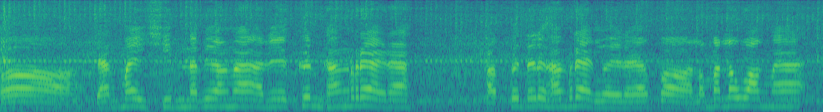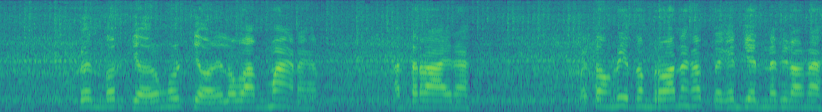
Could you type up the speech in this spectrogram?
ก็ยังไม่ชินนะพี่น้องนะอันนี้ขึ้นครั้งแรกนะขับขึ้นแต่ละครั้งแรกเลยนะครับ ก็ระมัดระวังนะฮะขึ้นรถเกี่ยวลงรถเกี่ยวนี่ระวังมากนะครับ อันตรายนะไม่ต้องรีบต้องร้อนนะครับใจเย็นๆนะพี่น้องนะ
